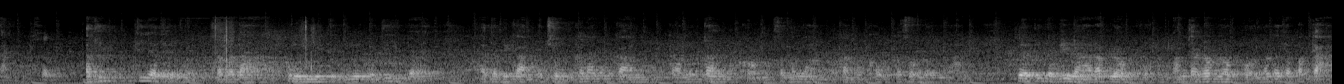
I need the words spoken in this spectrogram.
สังคมอาทิตย์ที่จะถึงสัปดาห์พรุ่งนี้ถึงวันที่8อาจจะมีการประชุมคณะกรรมการการเลือกตั้งของสำนักงานประกันสังคมกระทรวงแรงงาน เพื่อที่จะพิจารณารับรองผลหลังจากรับรองผลแล้วก็จะประกาศ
